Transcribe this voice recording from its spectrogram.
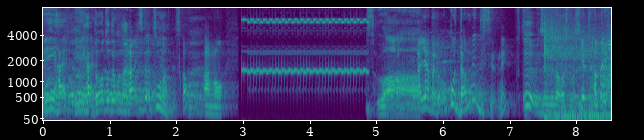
B ハイ B ハイどうとでもなりあますからそうなんですか？あのうわあいやだからこれダメですよね。いやいや全然流しますよ。いやダメです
